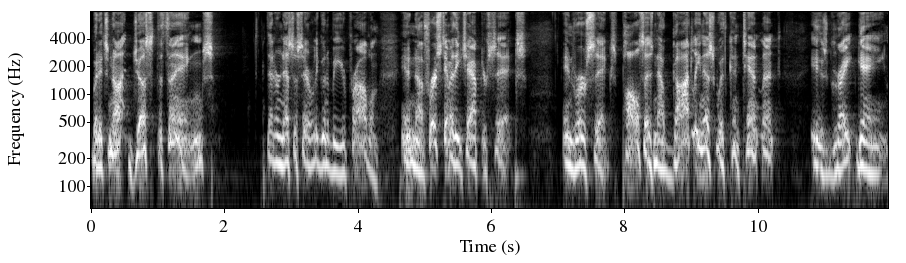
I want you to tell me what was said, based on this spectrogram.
But it's not just the things that are necessarily going to be your problem. In uh, 1 Timothy chapter 6, in verse 6, Paul says, Now godliness with contentment is great gain.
